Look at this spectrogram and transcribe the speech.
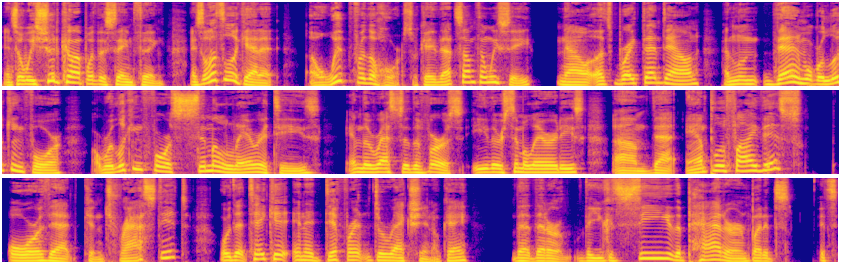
And so we should come up with the same thing. And so let's look at it. A whip for the horse, okay? That's something we see. Now, let's break that down. And then what we're looking for, we're looking for similarities in the rest of the verse, either similarities um, that amplify this, or that contrast it, or that take it in a different direction. Okay, that that are that you could see the pattern, but it's it's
